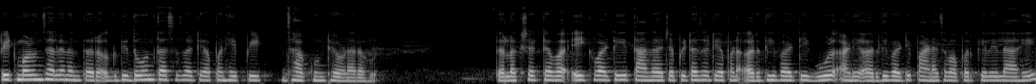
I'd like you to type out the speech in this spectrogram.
पीठ मळून झाल्यानंतर अगदी दोन तासासाठी आपण हे पीठ झाकून ठेवणार आहोत. तर लक्षात ठेवा एक वाटी तांदळाच्या पिठासाठी आपण अर्धी वाटी गूळ आणि अर्धी वाटी पाण्याचा वापर केलेला आहे.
